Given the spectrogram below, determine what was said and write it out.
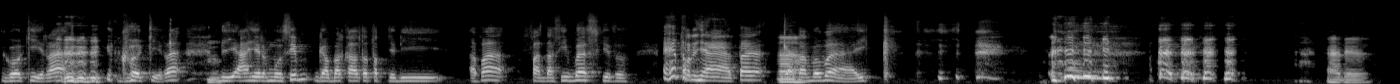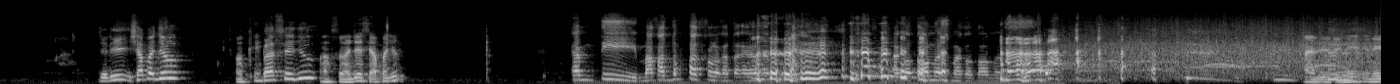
gua kira, gua kira Hmm. di akhir musim gak bakal tetap jadi apa fantasi bus gitu. Eh ternyata gak Ah. tambah baik. Aduh. Jadi siapa Jul? Oke. Busnya Jul? Langsung aja siapa, Jul? empty makan tempat kalau kata El. Michael Thomas Michael Thomas Anjir, ini ini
